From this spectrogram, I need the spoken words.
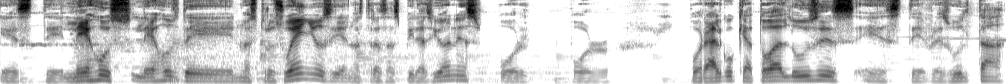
este, lejos, lejos de nuestros sueños y de nuestras aspiraciones por, por, por algo que a todas luces este, resulta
